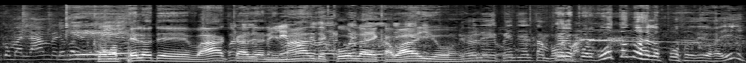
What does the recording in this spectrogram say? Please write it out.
como alambre. Como pelos de vaca, de animal, de cola, de caballo. Eso le depende del tambor, Pero va. por gusto no se lo puso Dios ahí.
